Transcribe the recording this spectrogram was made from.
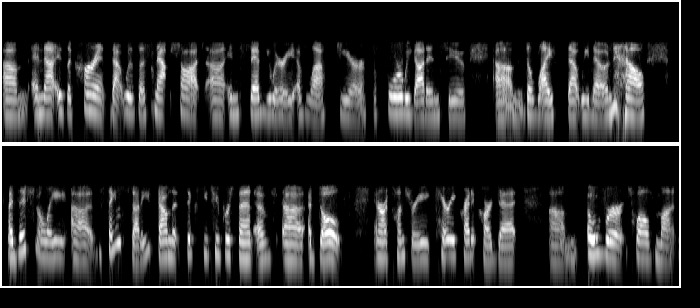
Um, and that is a current, that was a snapshot uh, in February of last year before we got into um, the life that we know now. Additionally, uh, the same study found that 62% of uh, adults in our country carry credit card debt um, over 12 months.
